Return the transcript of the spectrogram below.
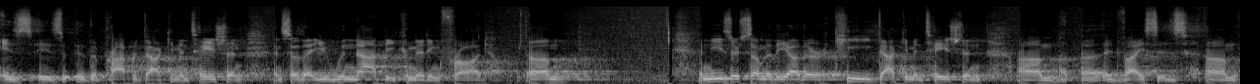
is, is the proper documentation, and so that you would not be committing fraud. Um, and these are some of the other key documentation um, uh, advices. Um,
